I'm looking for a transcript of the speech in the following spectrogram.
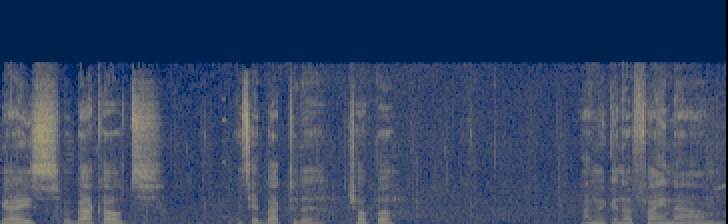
guys, we're back out. Let's head back to the chopper. And we're gonna find um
